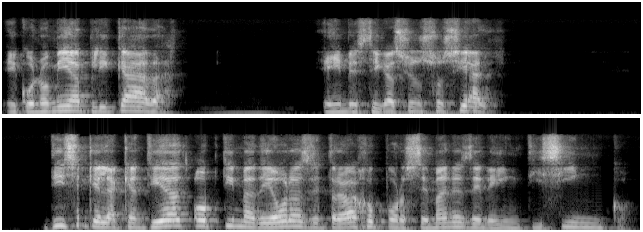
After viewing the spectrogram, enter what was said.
Economía Aplicada e Investigación Social. Dice que la cantidad óptima de horas de trabajo por semana es de 25,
